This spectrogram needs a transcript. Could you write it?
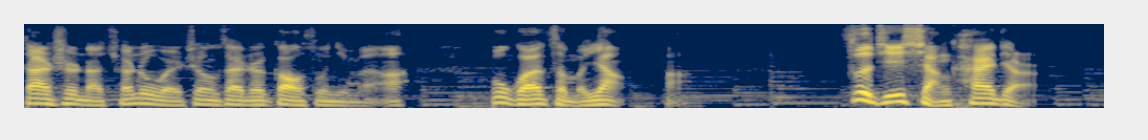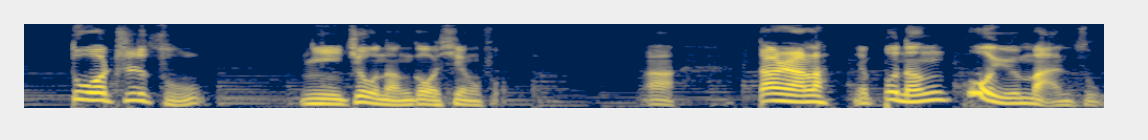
但是呢，全主伟盛在这告诉你们啊，不管怎么样啊，自己想开点多知足，你就能够幸福啊。当然了，也不能过于满足，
